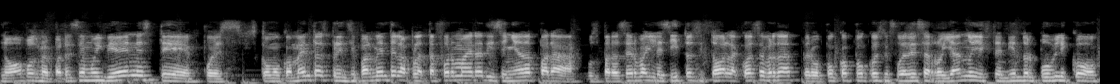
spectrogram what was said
No, pues me parece muy bien. Este, pues como comentas, principalmente la plataforma era diseñada para, pues, para hacer bailecitos y toda la cosa, ¿verdad? Pero poco a poco se fue desarrollando y extendiendo el público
